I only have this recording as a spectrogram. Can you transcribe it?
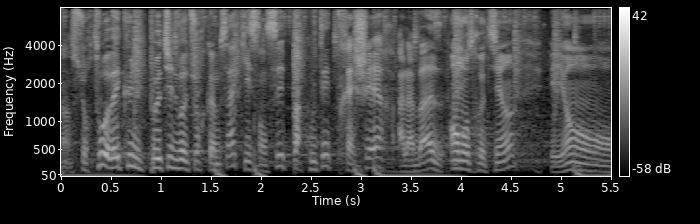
Hein. surtout avec une petite voiture comme ça qui est censée pas coûter très cher à la base en entretien et en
